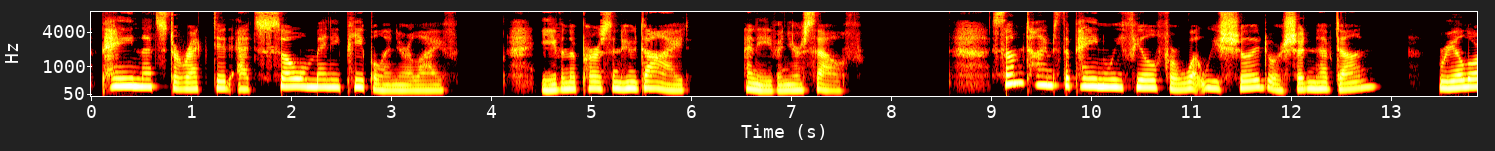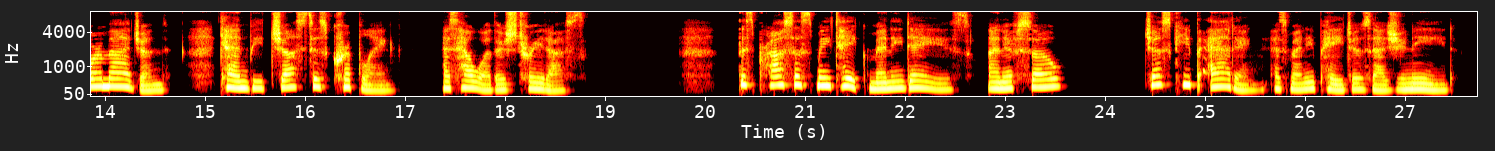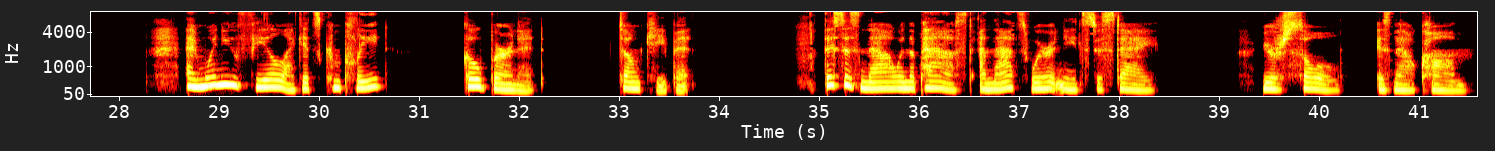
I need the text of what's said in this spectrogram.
Pain that's directed at so many people in your life, even the person who died, and even yourself. Sometimes the pain we feel for what we should or shouldn't have done, real or imagined, can be just as crippling as how others treat us. This process may take many days, and if so, just keep adding as many pages as you need. And when you feel like it's complete, go burn it. Don't keep it. This is now in the past, and that's where it needs to stay. Your soul is now calm,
